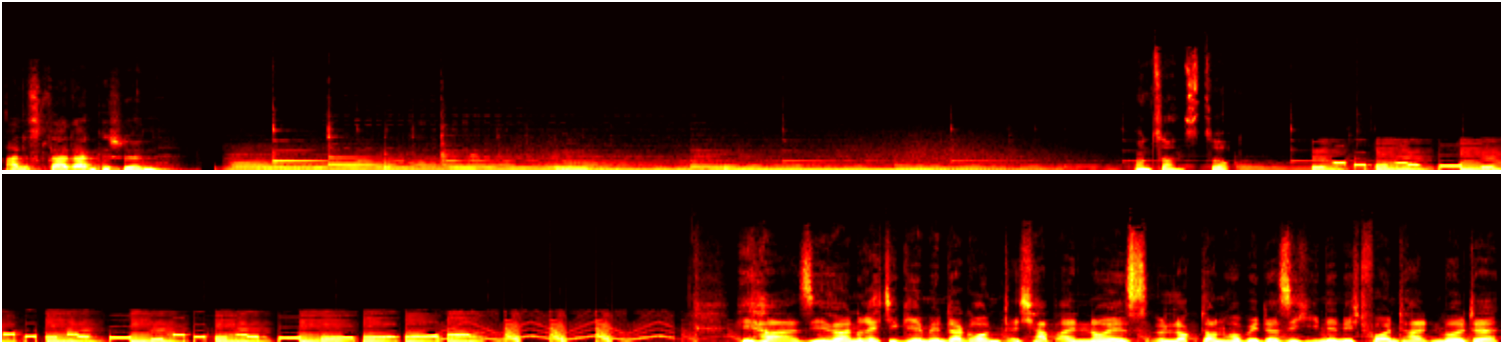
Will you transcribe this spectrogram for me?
Alles klar, Dankeschön. Und sonst so? Ja, Sie hören richtig hier im Hintergrund. Ich habe ein neues Lockdown-Hobby, das ich Ihnen nicht vorenthalten wollte.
